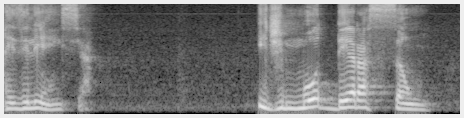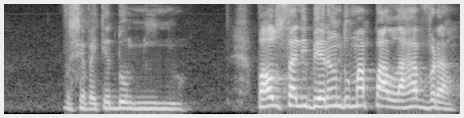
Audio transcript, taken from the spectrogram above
Resiliência. E de moderação. Você vai ter domínio. Paulo está liberando uma palavra.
